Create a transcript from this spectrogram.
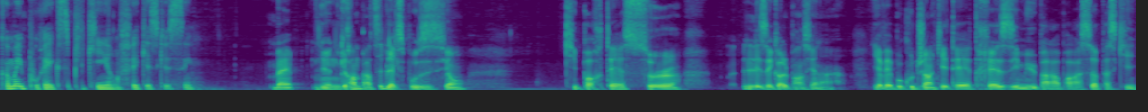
comment il pourrait expliquer en fait qu'est-ce que c'est? Bien, il y a une grande partie de l'exposition qui portait sur les écoles pensionnaires. Il y avait beaucoup de gens qui étaient très émus par rapport à ça parce qu'ils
